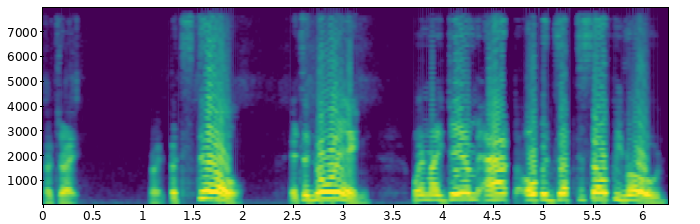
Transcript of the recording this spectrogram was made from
That's right, right. But still, it's annoying when my damn app opens up to selfie mode.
